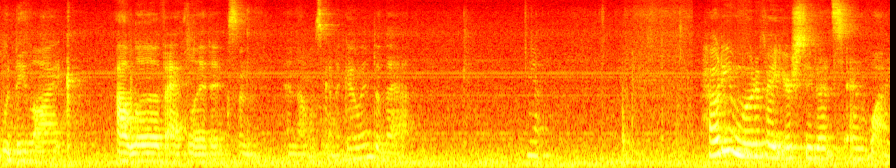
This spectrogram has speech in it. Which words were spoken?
would be like. I love athletics, and, and I was going to go into that. Yeah. How do you motivate your students and why?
